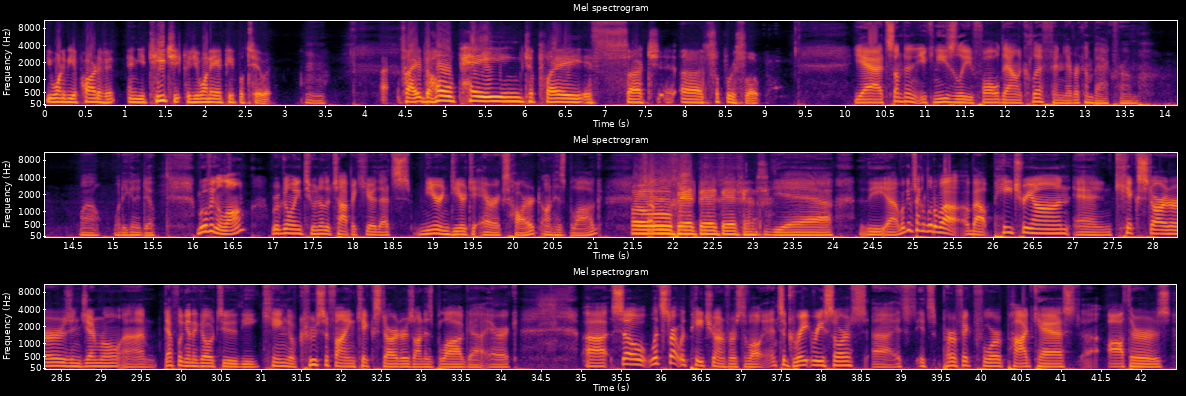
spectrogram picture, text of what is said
you want to be a part of it, and you teach it because you want to add people to it. Hmm. Uh, So I, the whole paying to play is such a slippery slope. Yeah, it's something that you can easily fall down a cliff and never come back from. Wow, what are you going to do? Moving along, we're going to another topic here that's near and dear to Eric's heart on his blog. Oh, bad, bad, bad fans. Yeah, the uh, we're going to talk a little about about Patreon and Kickstarters in general. I'm definitely going to go to the king of crucifying Kickstarters on his blog, uh, Eric. Uh, so let's start with Patreon first of all. It's a great resource. Uh, it's it's perfect for podcast uh, authors,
